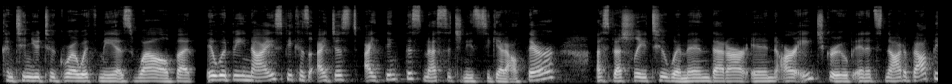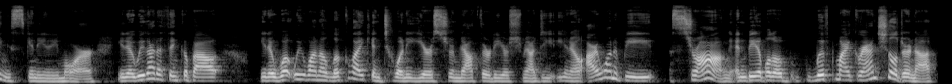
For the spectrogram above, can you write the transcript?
continued to grow with me as well. But it would be nice because I just, I think this message needs to get out there, especially to women that are in our age group. And it's not about being skinny anymore. You know, we got to think about you know what we want to look like in 20 years from now 30 years from now do you, you know i want to be strong and be able to lift my grandchildren up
